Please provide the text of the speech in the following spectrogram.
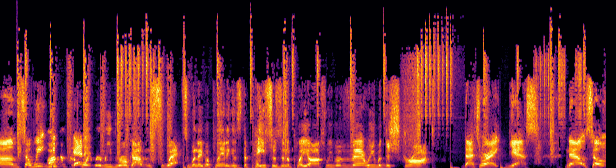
Um, so we, we to the get it. point where we broke out in sweats when they were playing against the Pacers in the playoffs. We were very, we were distraught. That's right. Yes. Now, so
